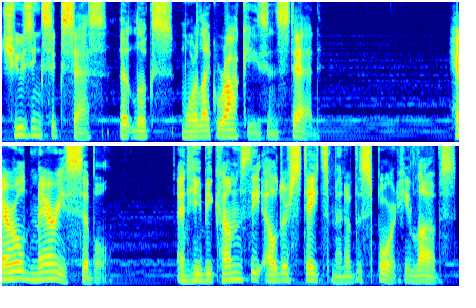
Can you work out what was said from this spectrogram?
choosing success that looks more like Rocky's instead. Harold marries Sybil, and he becomes the elder statesman of the sport he loves.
